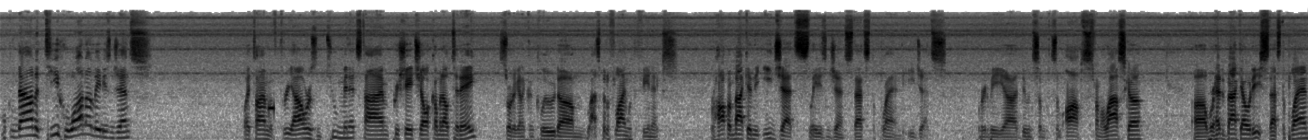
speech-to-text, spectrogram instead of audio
Welcome down to Tijuana, ladies and gents. Flight time of three hours and two minutes time. Appreciate y'all coming out today. Sort of going to conclude um, last bit of flying with the Fenix. We're hopping back in the E-Jets, ladies and gents. That's the plan, the E-Jets. We're going to be uh, doing some, some ops from Alaska. Uh, we're headed back out east. That's the plan.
